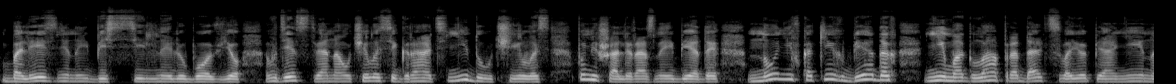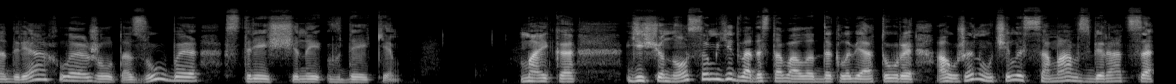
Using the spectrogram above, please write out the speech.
болезненной, бессильной любовью. В детстве она училась играть, не доучилась, помешали разные беды, но ни в каких бедах не могла продать свое пианино, дряхлое, желтозубое, с трещиной в деке. Майка еще носом едва доставала до клавиатуры, а уже научилась сама взбираться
